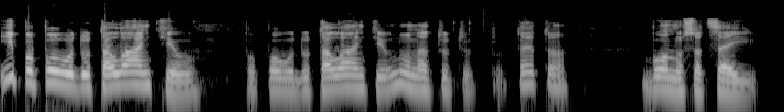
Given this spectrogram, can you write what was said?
І по поводу талантів. По поводу талантів, ну, на тут, тут, тут ето, бонус оцей.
